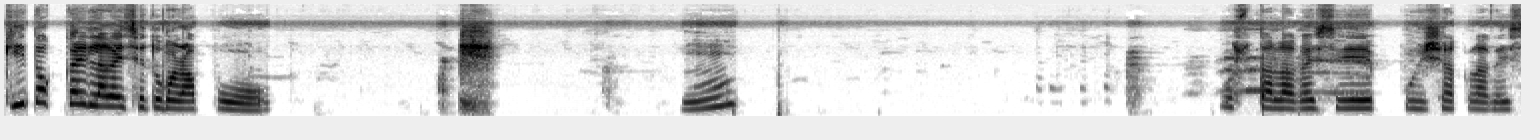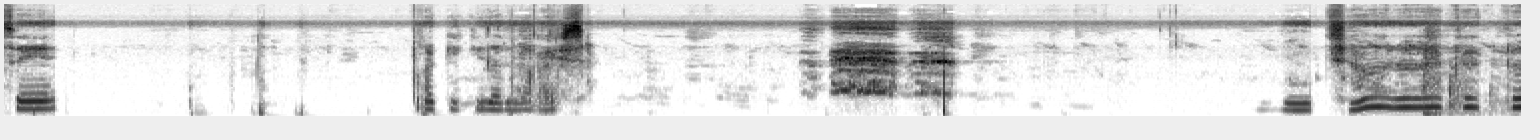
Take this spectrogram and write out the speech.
কি তরকারি লাগাইছে তোমার আপু? হুম? উস্তা লাগাইছে পুঁই শাক লাগাইছে। আর কি কি জানি লাগাইছে। একটা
